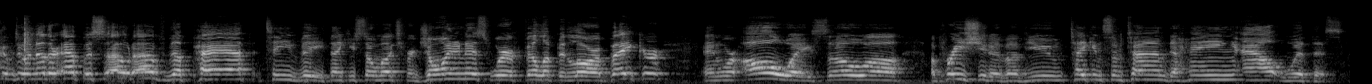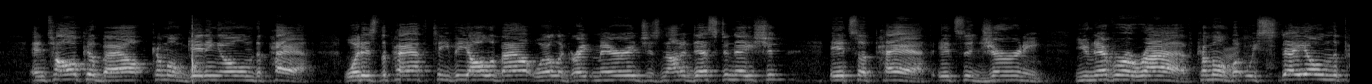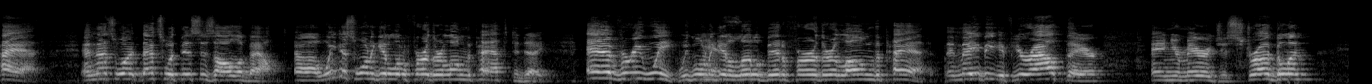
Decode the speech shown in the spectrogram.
welcome to another episode of The Path TV. Thank you so much for joining us. We're Philip and Laura Baker, and we're always so uh, appreciative of you taking some time to hang out with us and talk about, come on, getting on the path. What is The Path TV all about? Well, a great marriage is not a destination, it's a path, it's a journey. You never arrive. Come on, but we stay on the path. And that's what, that's what this is all about. Uh, we just want to get a little further along the path today. Every week, we want to get a little bit further along the path. And maybe if you're out there and your marriage is struggling,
